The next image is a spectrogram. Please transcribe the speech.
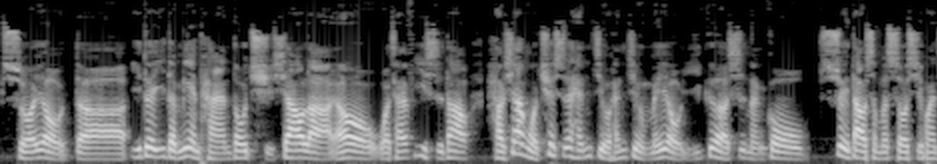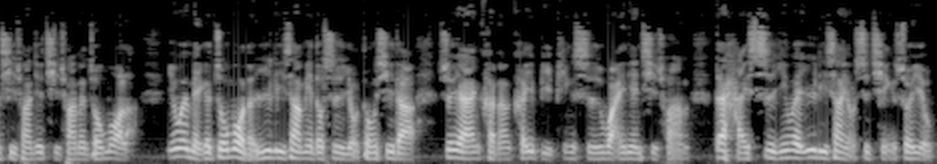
所有的一对一的面谈都取消了，然后我才意识到，好像我确实很久很久没有一个是能够睡到什么时候喜欢起床就起床的周末了。因为每个周末的日历上面都是有东西的，虽然可能可以比平时晚一点起床，但还是因为日历上有事情，所以有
